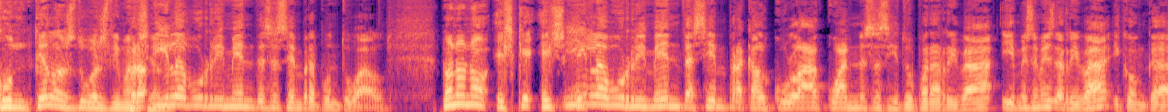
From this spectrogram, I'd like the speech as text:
conté les dues Però dimensions. i l'avorriment de ser sempre puntual? No, no, no, és que ells... I l'avorriment de sempre calcular quan necessito per arribar i, a més a més, arribar i com que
